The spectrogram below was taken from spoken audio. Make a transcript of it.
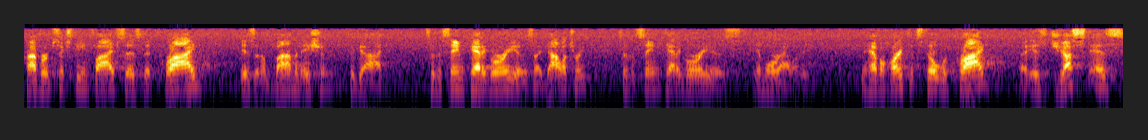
Proverbs 16:5 says that pride is an abomination to God. It's in the same category as idolatry. It's in the same category as immorality. To have a heart that's filled with pride uh, is just as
